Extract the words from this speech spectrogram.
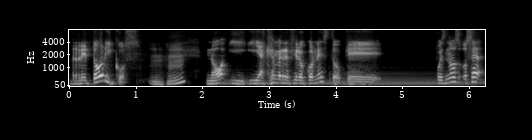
retóricos. ¿No? Y, a qué me refiero con esto? Que, pues no, o sea,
